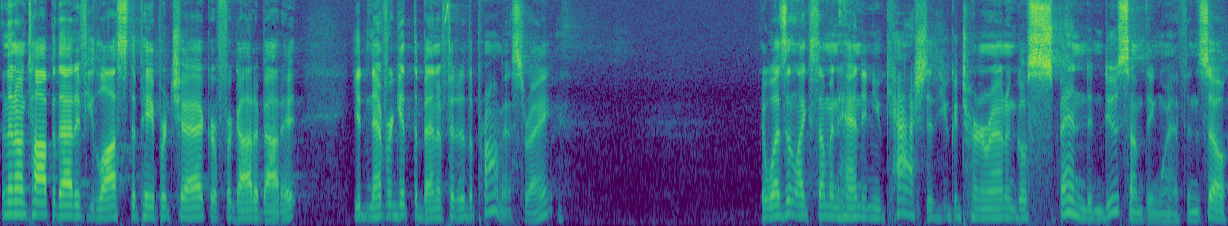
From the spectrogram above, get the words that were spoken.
And then on top of that, if you lost the paper check or forgot about it, you'd never get the benefit of the promise, right? It wasn't like someone handing you cash that you could turn around and go spend and do something with. And so,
